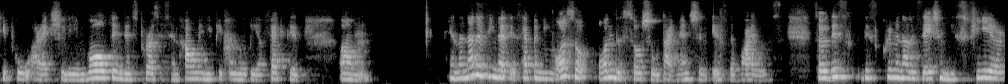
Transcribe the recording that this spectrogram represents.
people are actually involved in this process and how many people will be affected um, and another thing that is happening also on the social dimension is the violence. So this, this criminalization, this fear,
